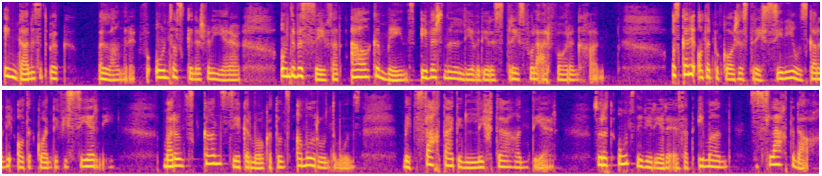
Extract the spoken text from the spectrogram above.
En dan is dit ook belangrik vir ons as kinders van die Here om te besef dat elke mens iewers in hulle lewe deur 'n stresvolle ervaring gaan. Ons kan nie altyd mekaar se stres sien nie, ons kan dit nie altyd kwantifiseer nie. maar ons kan seker maak dat ons almal rondom ons met sagtheid en liefde hanteer, sodat ons nie die rede is dat iemand se slegte dag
